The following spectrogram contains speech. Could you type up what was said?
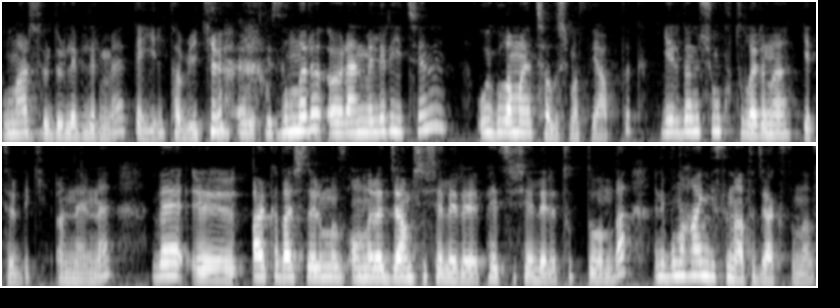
Bunlar sürdürülebilir mi? Değil tabii ki. Evet kesinlikle. Bunları öğrenmeleri için uygulama çalışması yaptık. Geri dönüşüm kutularını getirdik önlerine ve e, arkadaşlarımız onlara cam şişeleri, pet şişeleri tuttuğunda hani bunu hangisini atacaksınız?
